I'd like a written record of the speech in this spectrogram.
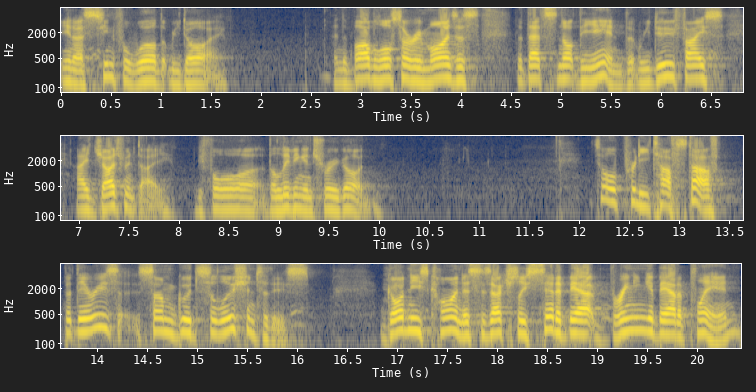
in a sinful world that we die. And the Bible also reminds us that that's not the end, that we do face a judgment day before the living and true God. It's all pretty tough stuff, but there is some good solution to this. God, in His kindness, has actually set about bringing about a plan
